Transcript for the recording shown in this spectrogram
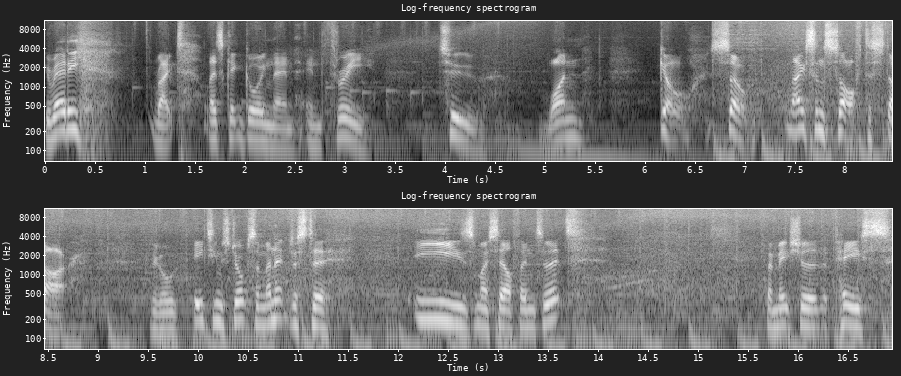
You ready? Right, let's get going then in three, two, one, go. So, nice and soft to start. Gonna go 18 strokes a minute just to ease myself into it. But make sure that the pace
